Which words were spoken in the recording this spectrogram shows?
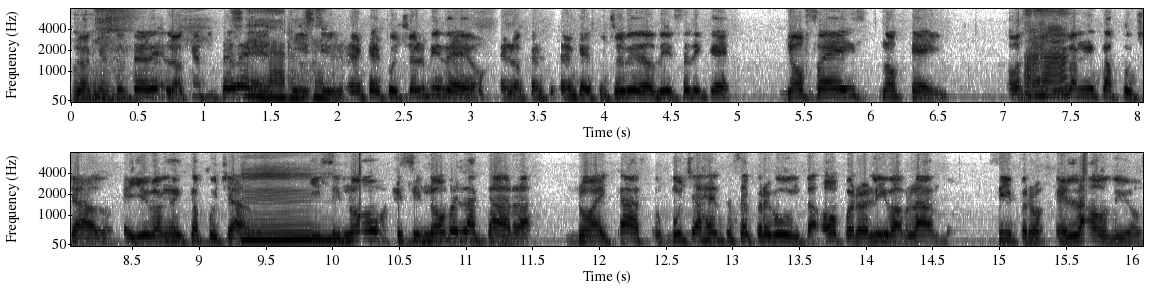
Lo que sucede, lo que sucede Sí, es, claro, y sí. el que escuchó el video, el, lo que- el que escuchó el video dice de que no face, no case. O sea, Ajá. ellos iban encapuchados, ellos iban encapuchados. Mm. Y si no, y si no ven la cara, no hay caso. Mucha gente se pregunta, oh, pero él iba hablando. Sí, pero el audio,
